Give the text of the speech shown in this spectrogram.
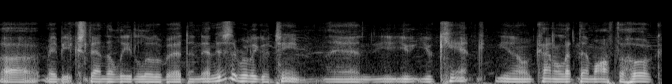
uh, maybe extend the lead a little bit. And, and this is a really good team, and you you can't you know kind of let them off the hook.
